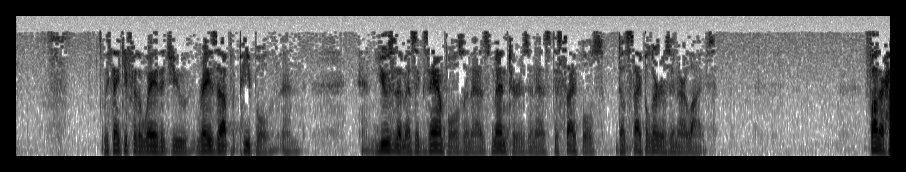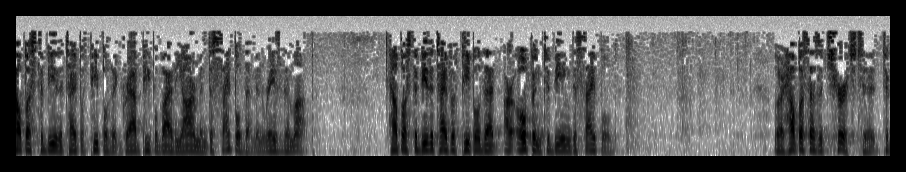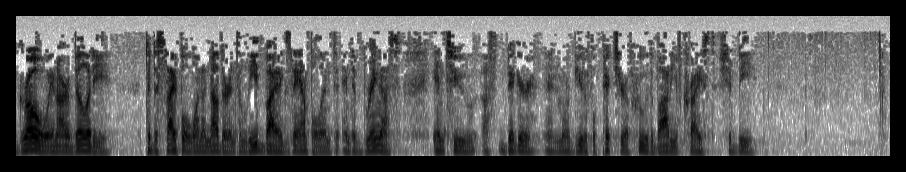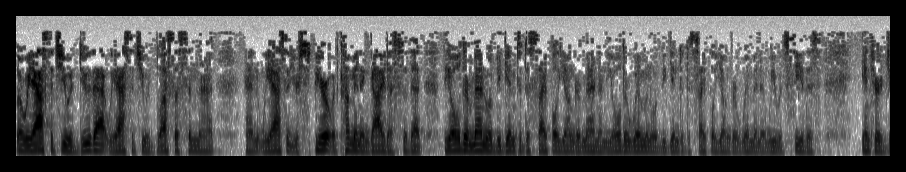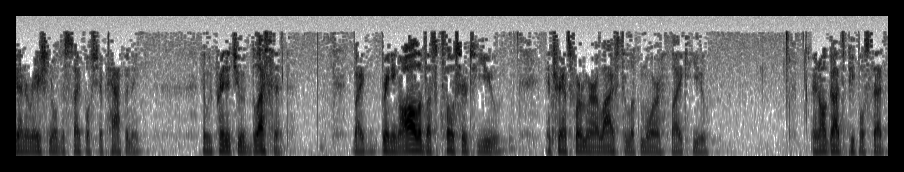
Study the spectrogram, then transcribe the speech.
We thank you for the way that you raise up people and, and use them as examples and as mentors and as disciples, disciplers in our lives. Father, help us to be the type of people that grab people by the arm and disciple them and raise them up. Help us to be the type of people that are open to being discipled. Lord, help us as a church to, to grow in our ability to disciple one another and to lead by example and to, and to bring us into a bigger and more beautiful picture of who the body of Christ should be. Lord, we ask that you would do that. We ask that you would bless us in that. And we ask that your Spirit would come in and guide us so that the older men would begin to disciple younger men and the older women would begin to disciple younger women, and we would see this intergenerational discipleship happening. And we pray that you would bless it by bringing all of us closer to you and transforming our lives to look more like you. And all God's people said,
